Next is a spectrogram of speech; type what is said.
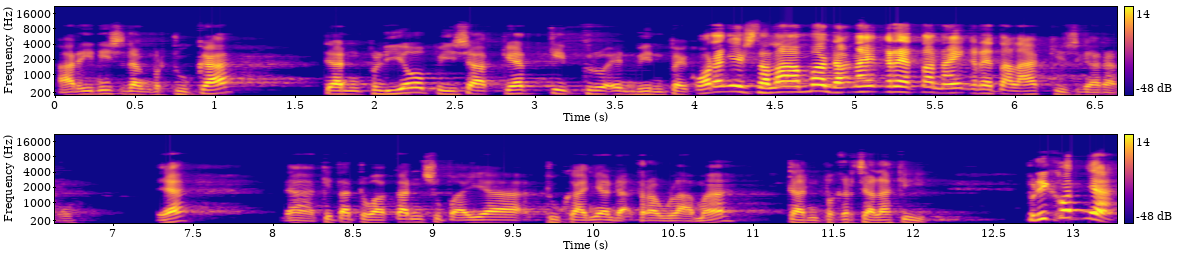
hari ini sedang berduka dan beliau bisa get keep grow and win back. Orang yang sudah lama tidak naik kereta, naik kereta lagi sekarang. Ya. Nah, kita doakan supaya dukanya tidak terlalu lama dan bekerja lagi. Berikutnya,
